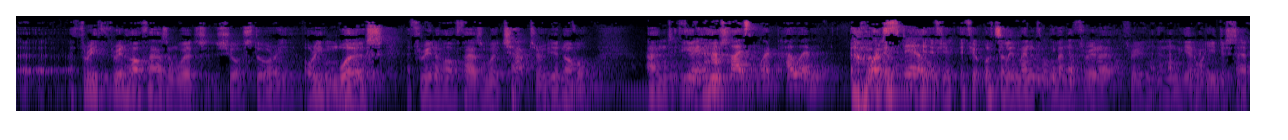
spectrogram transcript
a, a, three, three and a half thousand word short story, or even worse, a three and a half thousand word chapter of your novel. And you know, three and a half thousand word poem, or if, still. If you're, if you're utterly mental, then a three and a three, then yeah, what you just said.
